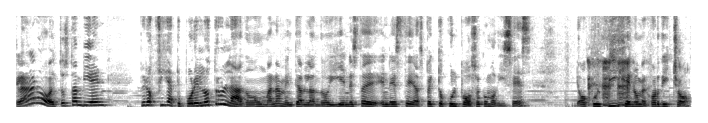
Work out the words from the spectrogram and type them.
Claro, entonces también pero fíjate, por el otro lado, humanamente hablando, y en este, en este aspecto culposo, como dices, o culpígeno, mejor dicho,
